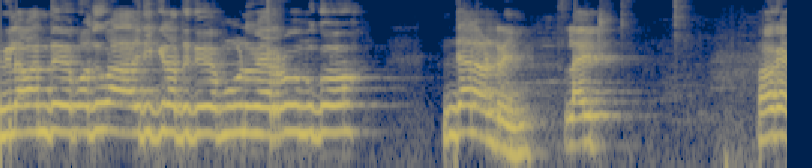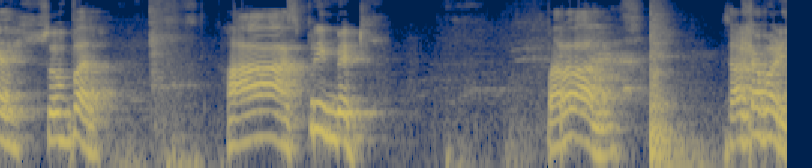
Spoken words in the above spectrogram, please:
இதில் வந்து பொதுவாக இருக்கிறதுக்கு மூணு பேர் ரூமுக்கும் இந்தால ஒன்றிங்க லைட் ஓகே சூப்பர் ஆ ஸ்ப்ரிங் பெட் பரவாயில்ல சட்டப்படி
